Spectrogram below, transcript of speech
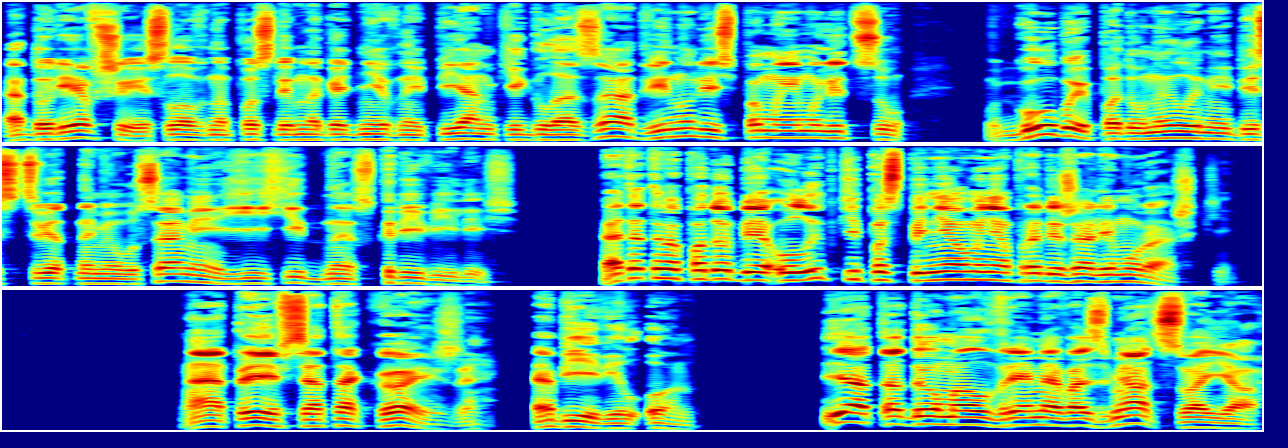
Одуревшие, словно после многодневной пьянки, глаза двинулись по моему лицу. Губы под унылыми бесцветными усами ехидно скривились. От этого подобия улыбки по спине у меня пробежали мурашки. «А ты все такой же», — объявил он. Я-то думал, время возьмет свое,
